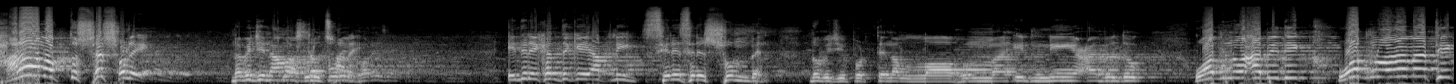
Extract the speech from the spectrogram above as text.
হারাম অক্ত শেষ হলে নবীজি নামাজগুলো ছাড়ে। এদের এখান থেকে আপনি সেরে সেরে শুনবেন। নবীজি পড়তেন আল্লাহুম্মা ইন্নি আবদুক ওয়াবনু আবিদিক ওয়াবনু আমাতিক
